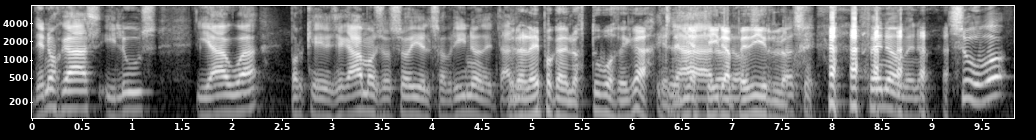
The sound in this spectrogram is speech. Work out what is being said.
denos gas y luz y agua, porque llegamos, yo soy el sobrino de tal... Era la época de los tubos de gas, que tenías que ir a los- pedirlo. fenómeno. Subo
